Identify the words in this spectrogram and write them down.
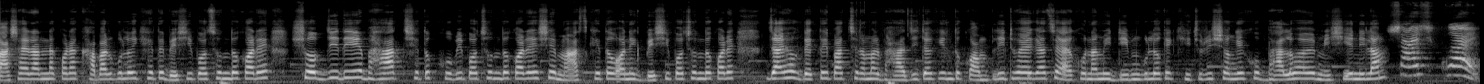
বাসায় রান্না করা খাবারগুলোই খেতে বেশি পছন্দ করে। সবজি দিয়ে ভাত সে তো খুবই পছন্দ করে। সে মাছ খেতে অনেক বেশি পছন্দ করে। যাই হোক, দেখতেই পাচ্ছেন আমার ভাজিটা কিন্তু কমপ্লিট হয়ে গেছে। এখন আমি ডিমগুলোকে খিচুড়ির সঙ্গে খুব ভালোভাবে মিশিয়ে নিলাম। সাবস্ক্রাইব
